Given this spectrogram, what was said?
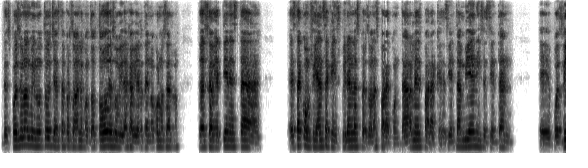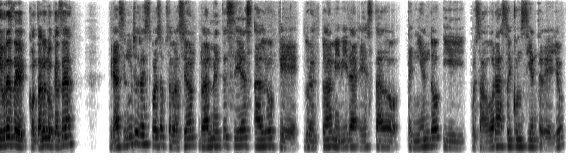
después de unos minutos ya esta persona le contó todo de su vida a Javier de no conocerlo. Entonces Javier tiene esta, esta confianza que inspira en las personas para contarles, para que se sientan bien y se sientan eh, pues libres de contarles lo que sea. Gracias, muchas gracias por esa observación. Realmente sí es algo que durante toda mi vida he estado teniendo y pues ahora soy consciente de ello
